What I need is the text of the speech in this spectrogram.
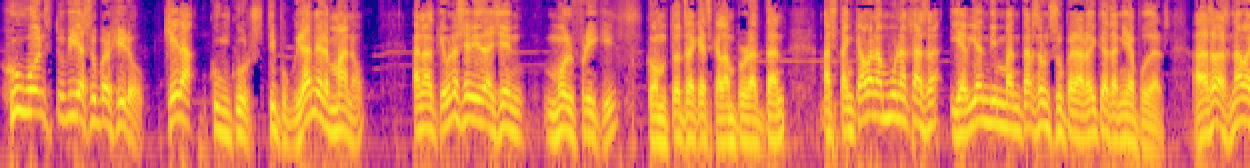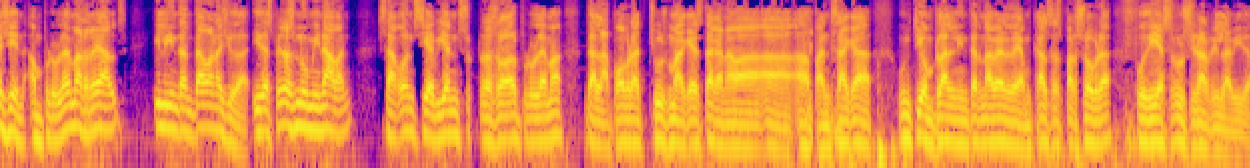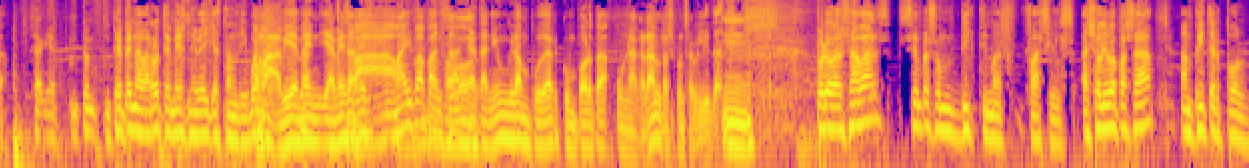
Who Wants to be a Superhero? Que era concurs, tipus Gran Hermano, en el que una sèrie de gent molt friqui, com tots aquests que l'han plorat tant, es tancaven en una casa i havien d'inventar-se un superheroi que tenia poders. Aleshores, anava gent amb problemes reals i li intentaven ajudar. I després es nominaven segons si havien resolt el problema de la pobra xusma aquesta que anava a, a pensar que un tio en plan linterna verde amb calces per sobre podia solucionar-li la vida. O sigui, que Pe- Pepe Navarro té més nivell que Stan Lee. Home, evidentment, i a més a Va, més, mai va pensar que tenir un gran poder comporta una gran responsabilitat. Mm. Però els avars sempre són víctimes fàcils. Això li va passar amb Peter Paul.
